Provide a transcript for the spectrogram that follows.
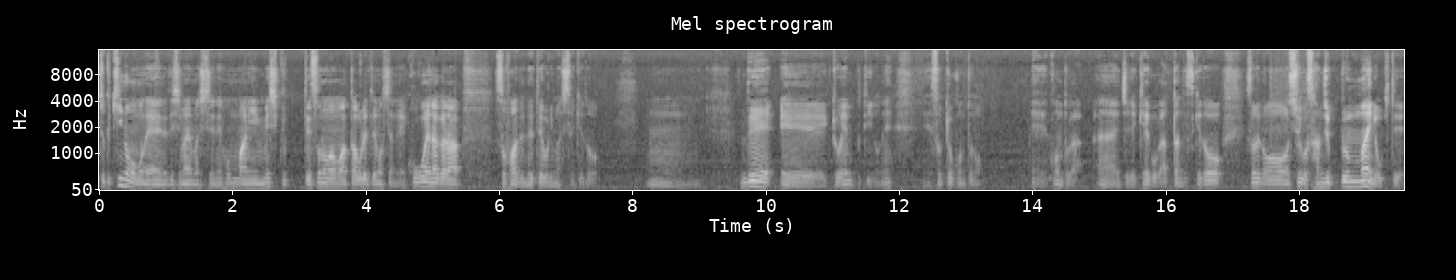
と昨日もね、寝てしまいましてね、ほんまに飯食ってそのまま倒れてましたね。凍えながらソファーで寝ておりましたけど。うん。で、えー今日エンプティのね、即興コントの、えーコントが、えー、稽古があったんですけど、それの集合30分前に起きて、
